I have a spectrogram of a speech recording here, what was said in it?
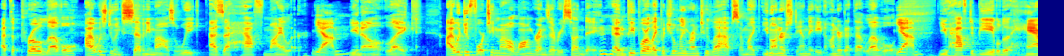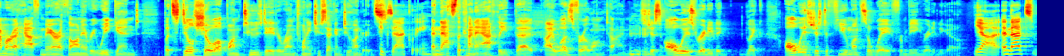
At the pro level, I was doing 70 miles a week as a half miler. yeah. You know, like I would do 14 mile long runs every Sunday. Mm-hmm. And people are like, but you only run two laps. I'm like, you don't understand the 800 at that level. Yeah. You have to be able to hammer a half marathon every weekend, but still show up on Tuesday to run 22 second 200s. Exactly. And that's the kind of athlete that I was for a long time. Mm-hmm. It's just always ready to like always just a few months away from being ready to go. Yeah, and that's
